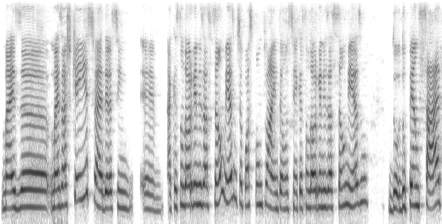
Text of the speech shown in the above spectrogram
Mas, uh, mas acho que é isso, Éder, assim, é, a questão da organização mesmo, se eu posso pontuar, então, assim, a questão da organização mesmo, do, do pensar,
